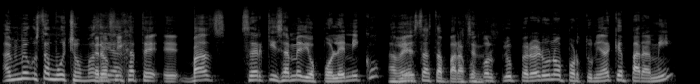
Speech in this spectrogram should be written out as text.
a mí me gusta mucho. Más Pero allá- fíjate, eh, va a ser quizá medio polémico, A y ver. esta hasta para. Fútbol Club, pero era una oportunidad que para mí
